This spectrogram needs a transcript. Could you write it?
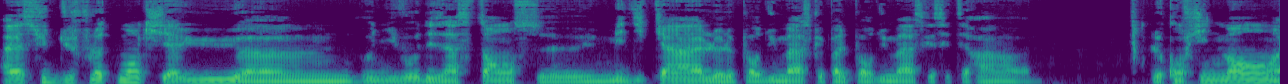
à la suite du flottement qu'il y a eu euh, au niveau des instances médicales, le port du masque, pas le port du masque, etc., le confinement,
